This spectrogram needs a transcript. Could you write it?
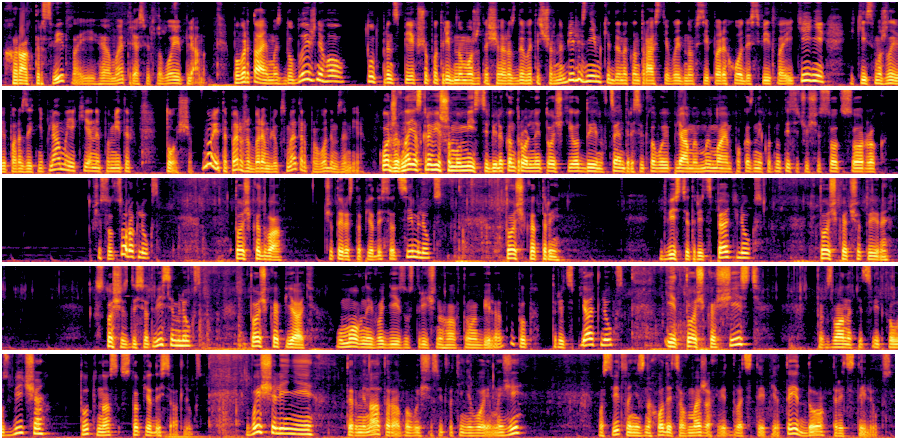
характер світла і геометрія світлової плями. Повертаємось до ближнього. Тут, в принципі, якщо потрібно, можете ще роздивитись чорнобілі знімки, де на контрасті видно всі переходи світла і тіні, якісь можливі паразитні плями, які я не помітив, тощо. Ну і тепер вже беремо люксметр, проводимо замір. Отже, в найяскравішому місці біля контрольної точки 1 в центрі світлової плями ми маємо показник 1640 640 люкс. Точка 2 457 люкс. Точка 3 235 люкс. Точка 4 168 люкс. Точка 5 умовний водій зустрічного автомобіля. Ну, Тут 35 люкс. І точка 6, так звана підсвітка узбіччя. Тут у нас 150 люкс. Вище лінії термінатора або вище світлотіньової межі освітлені знаходиться в межах від 25 до 30 люкс.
